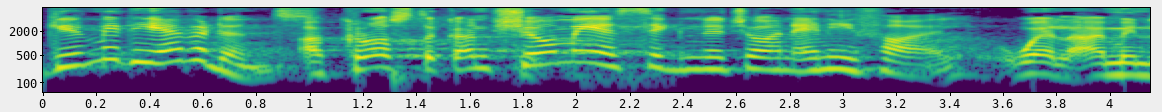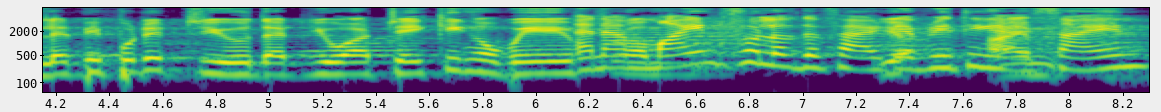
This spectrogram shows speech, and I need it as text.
Give me the evidence. across the country Show me a signature on any file. well i mean let me put it to you that you are taking away And I'm mindful of the fact Yeah, everything I I'm- sign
